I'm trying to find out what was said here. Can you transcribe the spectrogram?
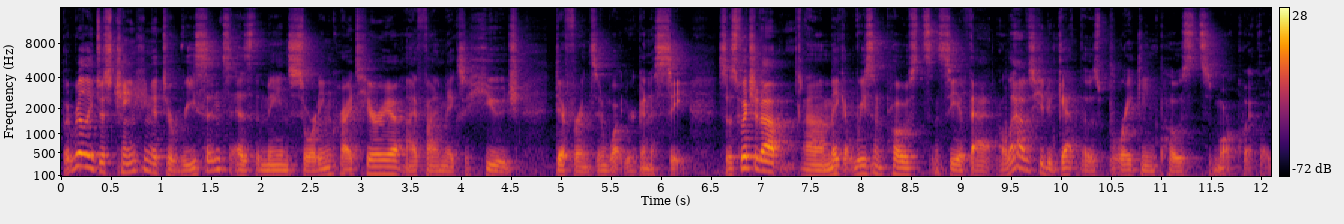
But really, just changing it to recent as the main sorting criteria, I find makes a huge difference in what you're going to see. So switch it up, uh, make it recent posts, and see if that allows you to get those breaking posts more quickly.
